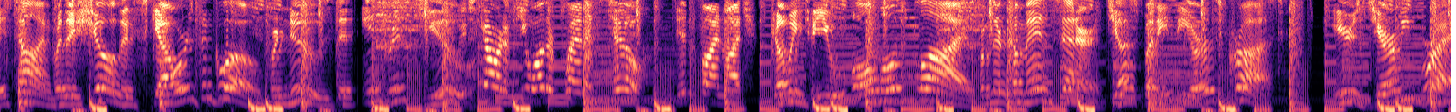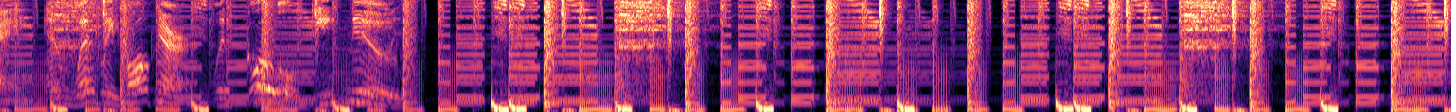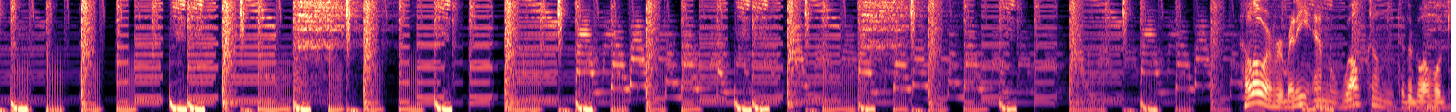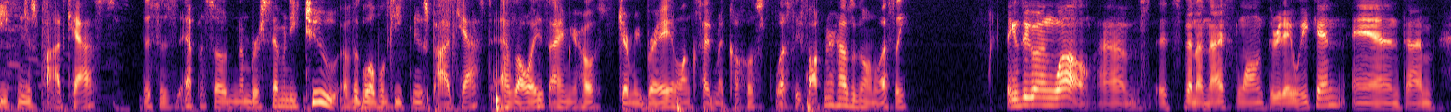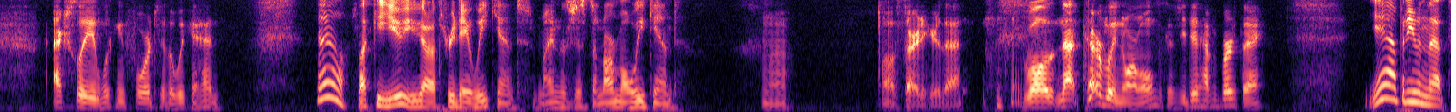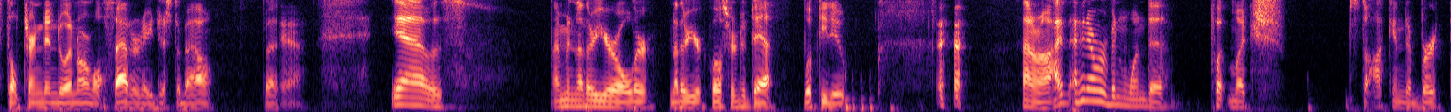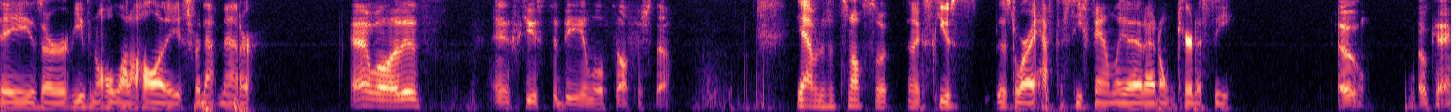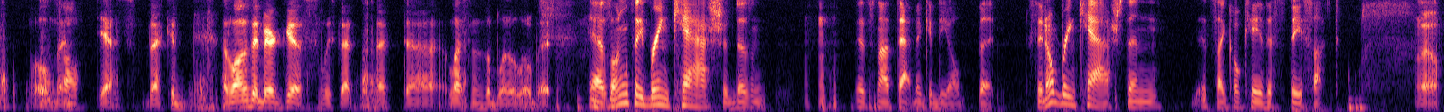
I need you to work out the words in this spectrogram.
It's time for the show that scours the globe for news that interests you. We've scoured a few other planets too. Didn't find much. Coming to you almost live from their command center just beneath the Earth's crust. Here's Jeremy Bray and Wesley Faulkner with Global Geek News. Hello, everybody, and welcome to the Global Geek News Podcast. This is episode number 72 of the Global Geek News Podcast. As always, I am your host, Jeremy Bray, alongside my co host, Wesley Faulkner. How's it going, Wesley? Things are going well. Um, it's been a nice long three day weekend, and I'm actually looking forward to the week ahead. Well, lucky you, you got a three day weekend. Mine was just a normal weekend. Uh, oh, sorry to hear that. well, not terribly normal because you did have a birthday. Yeah, but even that still turned into a normal Saturday, just about. But Yeah. yeah, it was. I'm another year older, another year closer to death. Whoop de doo. I don't know. I've, I've never been one to put much stock into birthdays or even a whole lot of holidays for that matter. Yeah, well, it is an excuse to be a little selfish, though. Yeah, but it's also an excuse as to where I have to see family that I don't care to see. Oh, okay. Well, then, yes, that could, as long as they bear gifts, at least that that uh, lessens the blow a little bit. Yeah, as long as they bring cash, it doesn't. it's not that big a deal. But if they don't bring cash, then it's like okay, this day sucked. Well,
